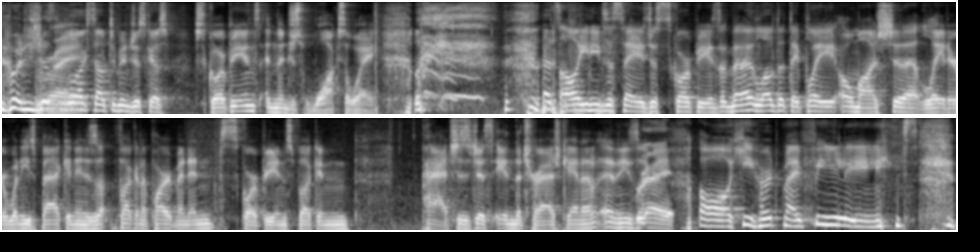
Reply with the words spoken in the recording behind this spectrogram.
when he just Right. walks up to him and just goes scorpions and then just walks away. That's all he needs to say is just scorpions. And then I love that they play homage to that later when he's back in his fucking apartment and scorpions fucking patch is just in the trash can and he's like, Right. "Oh, he hurt my feelings."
